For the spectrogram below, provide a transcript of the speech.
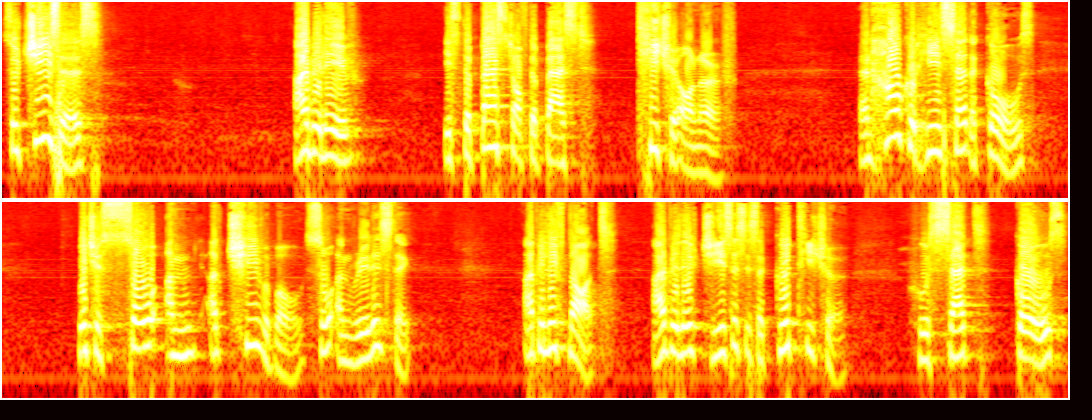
So Jesus, I believe, is the best of the best teacher on earth. And how could he set a goals which is so unachievable, so unrealistic? I believe not. I believe Jesus is a good teacher who set goals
